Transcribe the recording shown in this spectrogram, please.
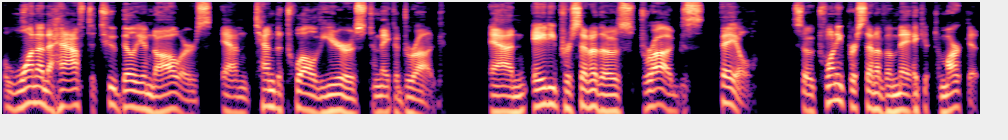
one and a half to two billion dollars and 10 to 12 years to make a drug. And 80% of those drugs fail. So 20% of them make it to market.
